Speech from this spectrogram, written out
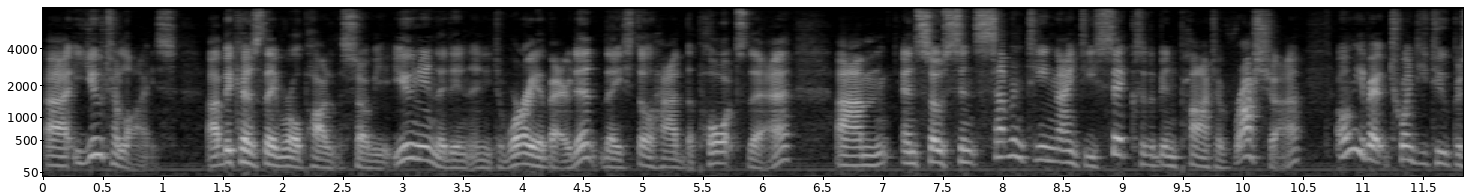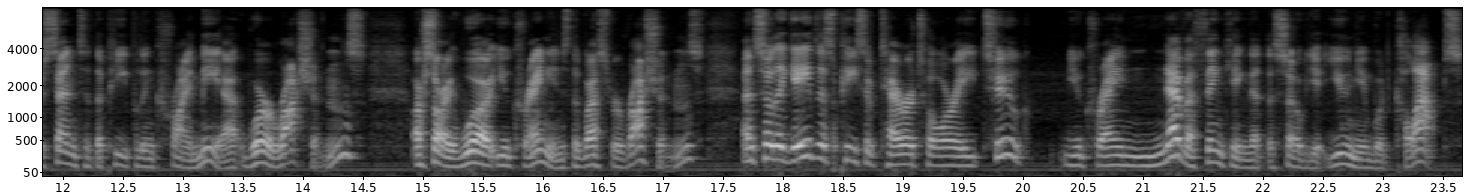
uh, utilize. Uh, because they were all part of the Soviet Union, they didn't need to worry about it. They still had the ports there. Um, and so since 1796, it had been part of Russia, only about 22% of the people in Crimea were Russians, or sorry, were Ukrainians, the West were Russians. And so they gave this piece of territory to Ukraine, never thinking that the Soviet Union would collapse.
